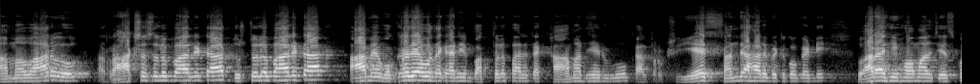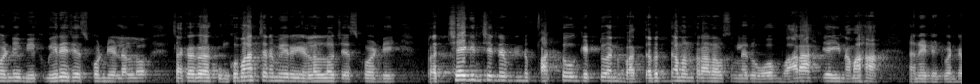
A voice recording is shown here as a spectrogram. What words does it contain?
అమ్మవారు రాక్షసుల పాలిట దుష్టుల పాలిట ఆమె ఉగ్రదేవత కానీ భక్తుల పాలిట కామధేనువు కల్పవృక్షం. ఏ సందేహాలు పెట్టుకోకండి. వారాహి హోమాలు చేసుకోండి. మీకు మీరే చేసుకోండి ఇళ్ళలో చక్కగా కుంకుమార్చన మీరు ఇళ్ళలో చేసుకోండి. ప్రత్యేకించినటువంటి పట్టు గిట్టు అని బద్ద పెద్ద మంత్రాలు అవసరం లేదు. ఓం వారాహ్యై నమః. అనేటటువంటి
